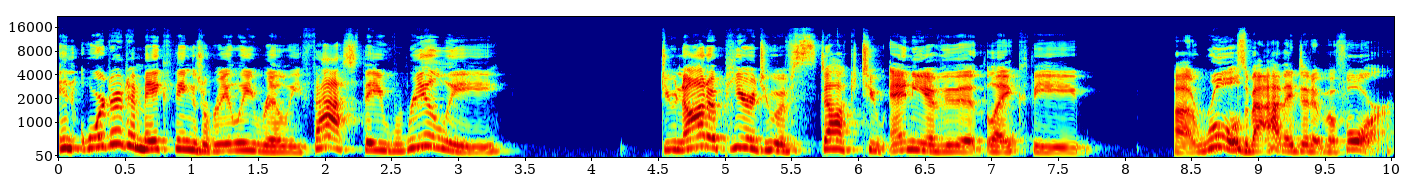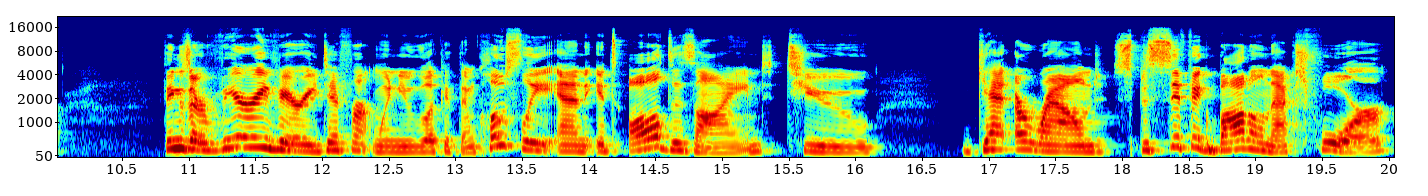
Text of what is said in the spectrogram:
in order to make things really, really fast, they really do not appear to have stuck to any of the like the uh, rules about how they did it before. Things are very, very different when you look at them closely, and it's all designed to get around specific bottlenecks for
